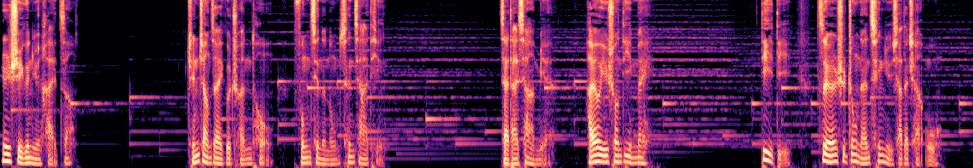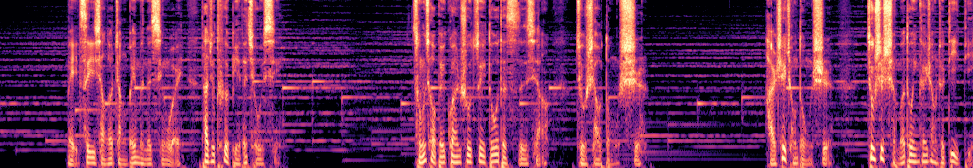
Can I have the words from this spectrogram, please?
认识一个女孩子，成长在一个传统封建的农村家庭，在她下面还有一双弟妹。弟弟自然是重男轻女下的产物。每次一想到长辈们的行为，他就特别的揪心。从小被灌输最多的思想。就是要懂事，而这种懂事，就是什么都应该让着弟弟。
